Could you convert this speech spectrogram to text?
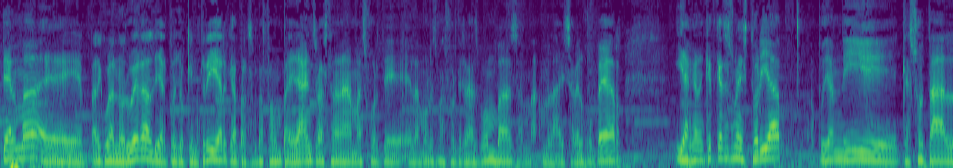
Telma, eh, pel·lícula noruega, el director Joaquim Trier, que per exemple fa un parell d'anys va estrenar Más fuerte, El amor és més fuerte que les bombes, amb, amb la Isabel Huppert, i en aquest cas és una història, podríem dir que sota el,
